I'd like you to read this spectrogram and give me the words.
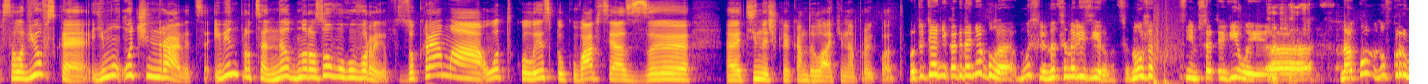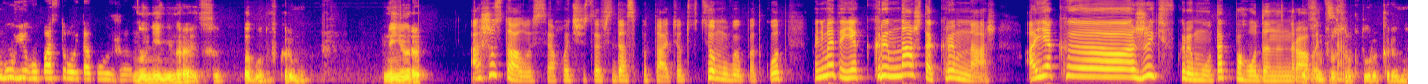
Соловйовська йому дуже нравиться. І він про це неодноразово говорив. Зокрема, от коли спілкувався з е, Тіночкою Канделакі, наприклад. Вот у тебя никогда не было мысли национализироваться? Ну, уже с ним, с этой виллой, э, на ком? Ну, в Крыму виллу построй такую же. Но мне не нравится погода в Крыму. Мне не нравится А що сталося? Хочеться завжди спитати. От в цьому випадку. От, розумієте, як Крим наш, так Крим наш. А як е, жити в Криму, так погода не нравиться. инфраструктура Крыма.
